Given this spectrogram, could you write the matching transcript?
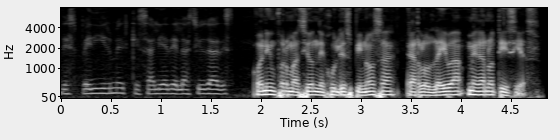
despedirme que salía de las ciudades. Con información de Julio Espinosa, Carlos Leiva, Mega Noticias.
